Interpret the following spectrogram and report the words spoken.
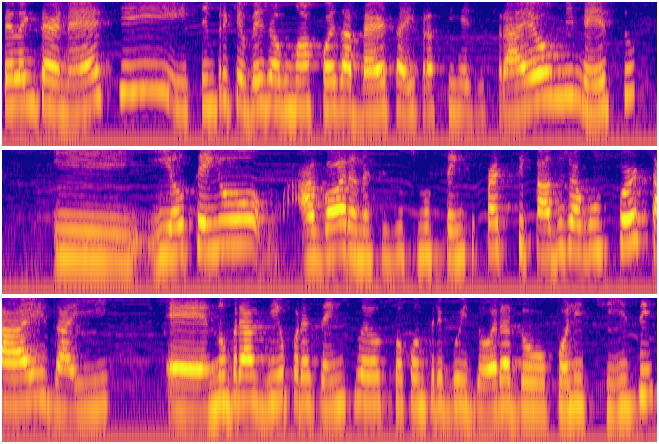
pela internet e sempre que eu vejo alguma coisa aberta aí para se registrar, eu me meto. E, e, eu tenho, agora, nesses últimos tempos, participado de alguns portais aí. É, no Brasil, por exemplo, eu sou contribuidora do Politize,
